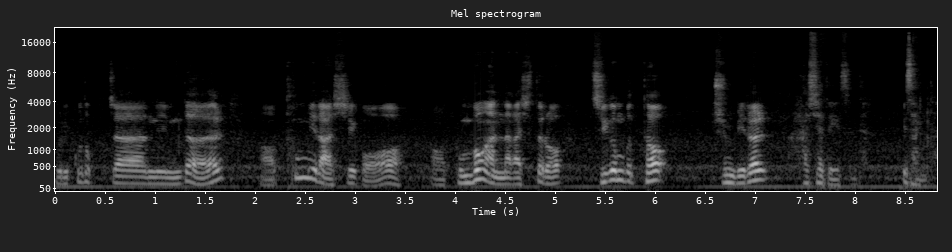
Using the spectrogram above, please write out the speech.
우리 구독자님들 어, 품밀하시고 어, 분봉 안 나가시도록 지금부터 준비를 하셔야 되겠습니다. 이상입니다.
